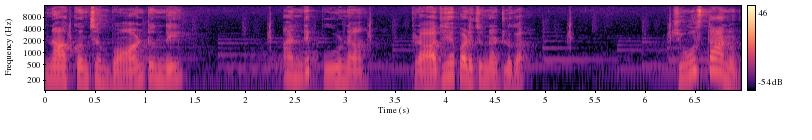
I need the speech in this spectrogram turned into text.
నాకు కొంచెం బాగుంటుంది అంది పూర్ణ ప్రాధేయపడుతున్నట్లుగా. చూస్తాను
